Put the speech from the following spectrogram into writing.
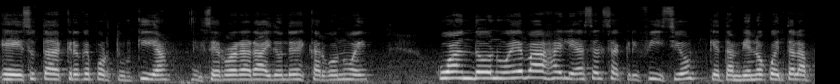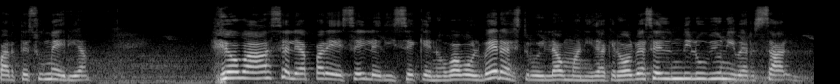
eso está creo que por Turquía, el cerro Ararat, donde descargó Noé. Cuando Noé baja y le hace el sacrificio, que también lo cuenta la parte sumeria, Jehová se le aparece y le dice que no va a volver a destruir la humanidad, que no vuelve a ser un diluvio universal.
